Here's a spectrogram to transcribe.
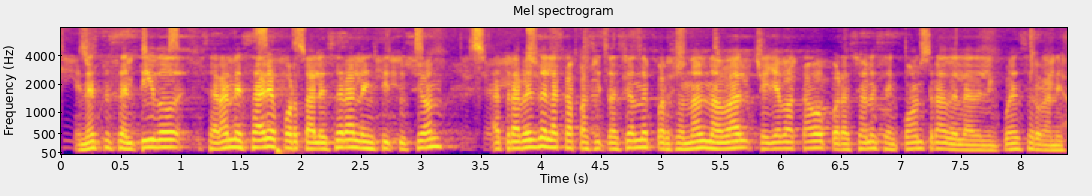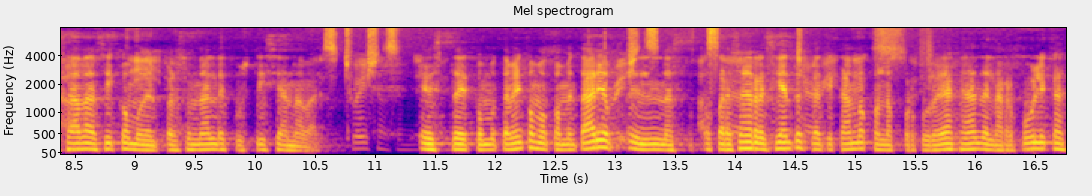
En este sentido, será necesario fortalecer a la institución a través de la capacitación de personal naval que lleva a cabo operaciones en contra de la delincuencia organizada, así como del personal de justicia naval. Este, como también como comentario, en las operaciones recientes, platicando con la Procuraduría General de la República,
